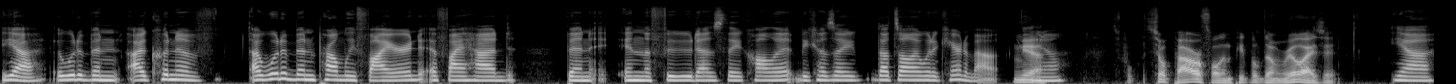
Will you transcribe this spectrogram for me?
yeah, it would have been. I couldn't have. I would have been probably fired if I had been in the food, as they call it, because I. That's all I would have cared about. Yeah. You know? It's so powerful, and people don't realize it. Yeah.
